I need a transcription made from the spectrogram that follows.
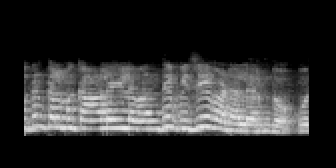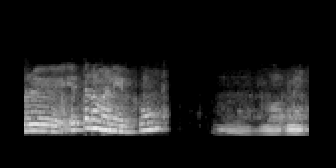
புதன்கிழமை காலையில் வந்து விஜயவாடால இருந்தோம். ஒரு எத்தனை மணி இருக்கும்? மார்னிங்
